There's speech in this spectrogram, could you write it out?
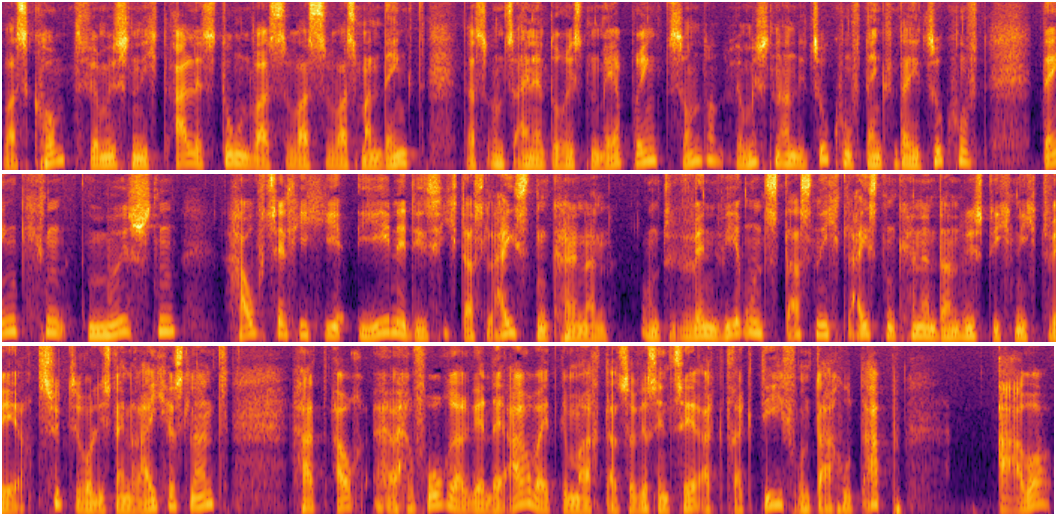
was kommt. Wir müssen nicht alles tun, was, was, was man denkt, dass uns einen Touristen mehr bringt, sondern wir müssen an die Zukunft denken. An die Zukunft denken müssten hauptsächlich jene, die sich das leisten können. Und wenn wir uns das nicht leisten können, dann wüsste ich nicht wer. Südtirol ist ein reiches Land, hat auch hervorragende Arbeit gemacht. Also wir sind sehr attraktiv und da Hut ab. Aber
